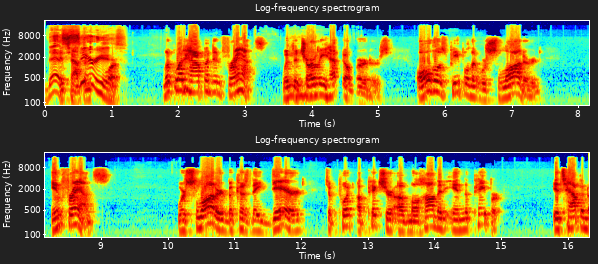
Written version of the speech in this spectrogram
That's it's serious. Look what happened in France with mm-hmm. the Charlie Hebdo murders. all those people that were slaughtered in France were slaughtered because they dared to put a picture of Muhammad in the paper. It's happened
